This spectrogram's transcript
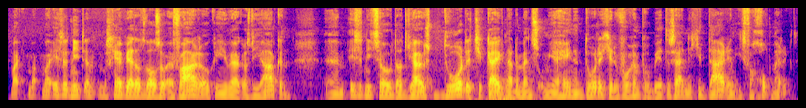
Maar, maar, maar is het niet, en misschien heb jij dat wel zo ervaren ook in je werk als diaken, ehm, is het niet zo dat juist doordat je kijkt naar de mensen om je heen en doordat je er voor hen probeert te zijn, dat je daarin iets van God merkt?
